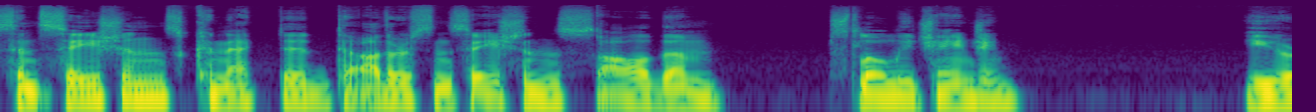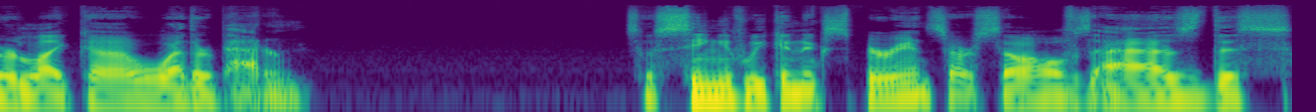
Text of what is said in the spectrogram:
Sensations connected to other sensations, all of them slowly changing. You're like a weather pattern. So, seeing if we can experience ourselves as this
